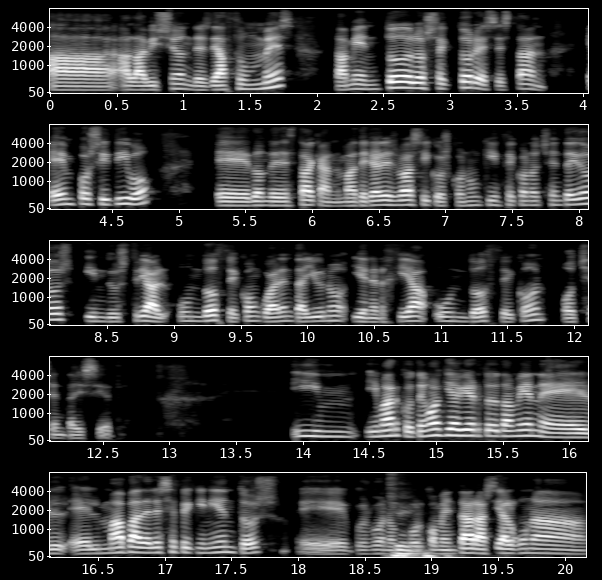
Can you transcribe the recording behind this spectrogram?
a, la visión desde hace un mes. También todos los sectores están en positivo, eh, donde destacan materiales básicos con un 15,82, industrial un 12,41 y energía un 12,87. Y, y, Marco, tengo aquí abierto también el, mapa del SP500, eh, pues bueno, por comentar así alguna,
